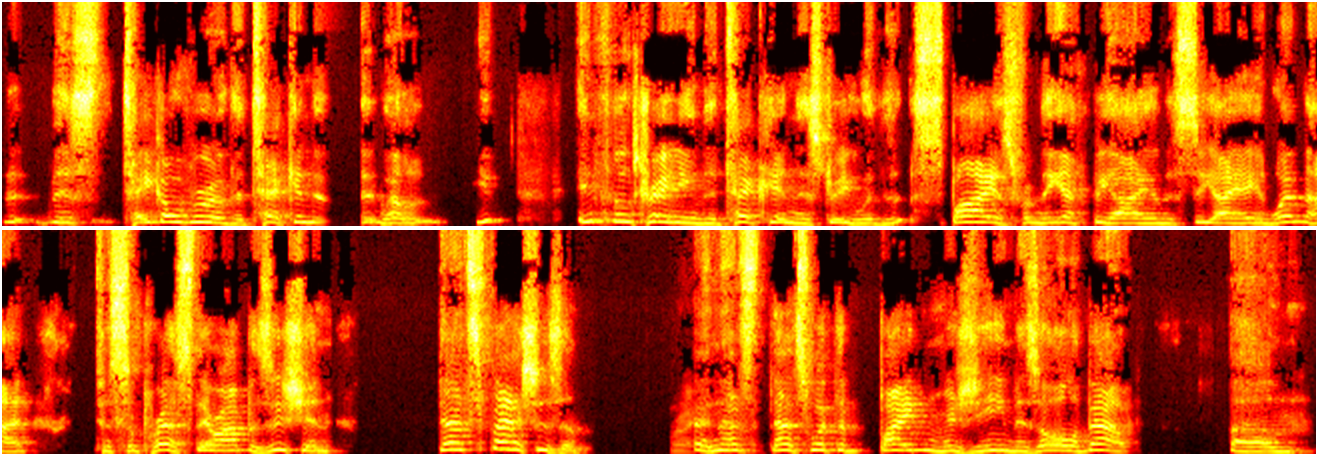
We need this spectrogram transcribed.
this takeover of the tech and well, you, infiltrating the tech industry with spies from the FBI and the CIA and whatnot to suppress their opposition. That's fascism. Right. And that's that's what the Biden regime is all about. Um,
